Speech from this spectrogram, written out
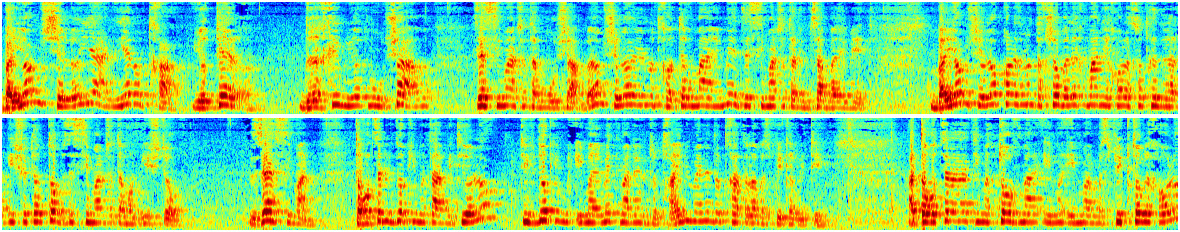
ביום שלא יעניין אותך יותר דרכים להיות מאושר, זה סימן שאתה מאושר. ביום שלא יעניין אותך יותר מה האמת, זה סימן שאתה נמצא באמת. ביום שלא כל הזמן תחשוב על איך מה אני יכול לעשות כדי להרגיש יותר טוב, זה סימן שאתה מרגיש טוב. זה הסימן. אתה רוצה לבדוק אם אתה אמיתי או לא? תבדוק אם, אם האמת מעניינת אותך. אם היא מעניינת אותך, אתה לא מספיק אמיתי. אתה רוצה לדעת אם הטוב, אם, אם מספיק טוב לך או לא?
